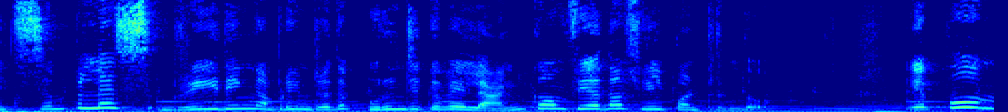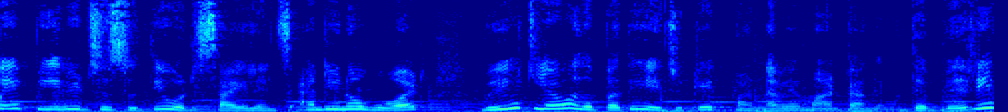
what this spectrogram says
இட்ஸ் சிம்பிளஸ் ப்ரீடிங் அப்படின்றத புரிஞ்சுக்கவே இல்லை. அன்கம்ஃபியாக தான் ஃபீல் பண்ணிட்டு இருந்தோம். எப்பவுமே பீரியட்ஸை சுற்றி ஒரு silence and you know what வீட்லயும் அதை பற்றி எஜுகேட் பண்ணவே மாட்டாங்க. The very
